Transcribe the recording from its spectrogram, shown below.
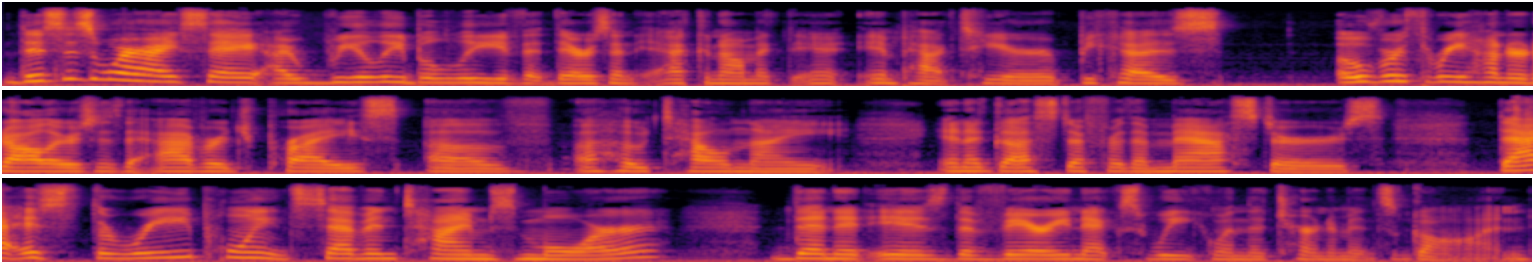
this is where I say I really believe that there's an economic I- impact here because over $300 is the average price of a hotel night in Augusta for the Masters. That is 3.7 times more than it is the very next week when the tournament's gone.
